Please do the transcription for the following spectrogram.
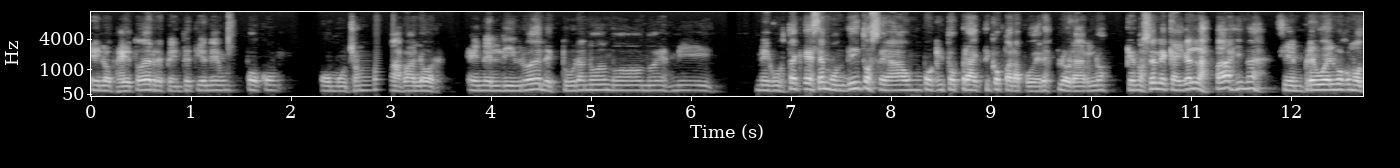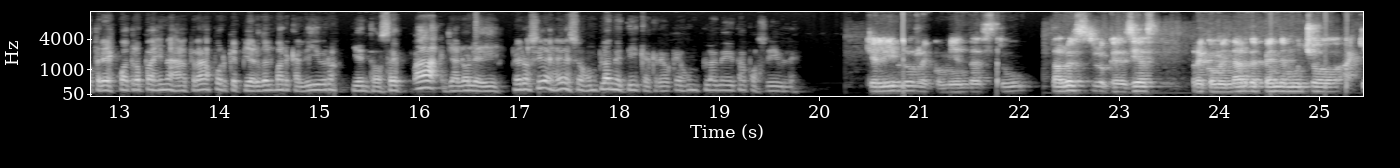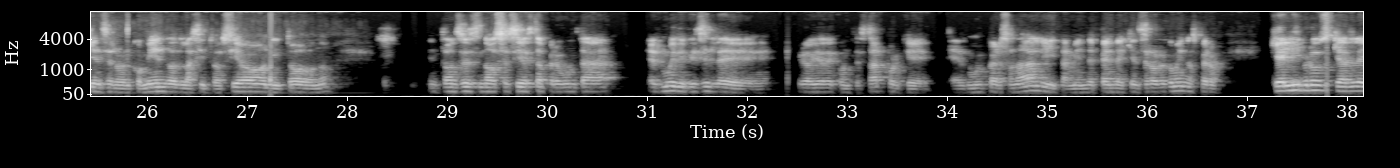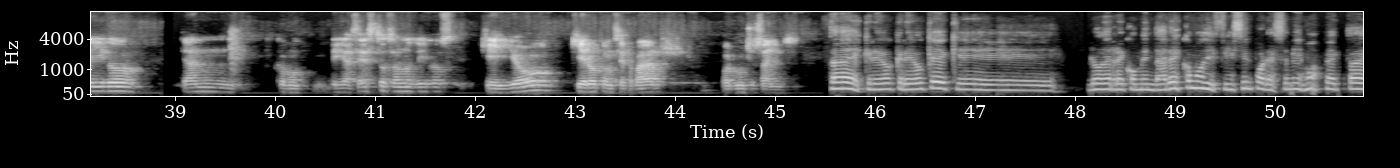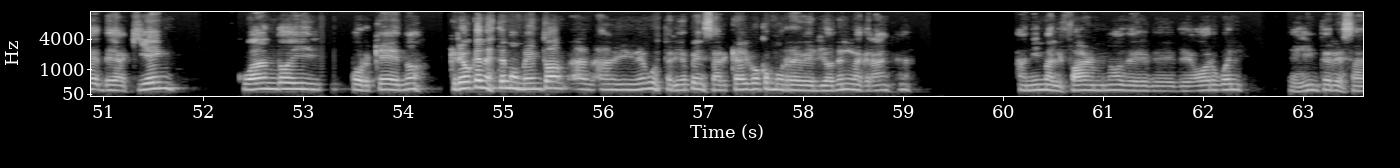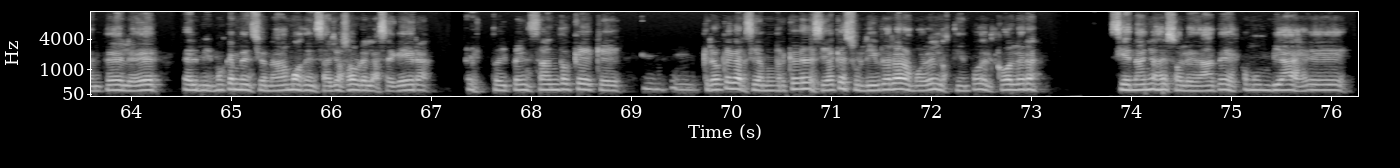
el objeto de repente tiene un poco o mucho más valor. En el libro de lectura no, no, no es mi... Me gusta que ese mundito sea un poquito práctico para poder explorarlo, que no se le caigan las páginas. Siempre vuelvo como tres, cuatro páginas atrás porque pierdo el marcalibro y entonces, ah, ya lo leí. Pero sí es eso, es un planetica, creo que es un planeta posible. ¿Qué libro recomiendas tú? Tal vez lo que decías, recomendar depende mucho a quién se lo recomiendo, la situación y todo, ¿no? Entonces, no sé si esta pregunta es muy difícil de, creo yo, de contestar porque es muy personal y también depende de quién se lo recomiendas, pero ¿qué libros que has leído te han, como digas, estos son los libros que yo quiero conservar por muchos años? Sabes, creo, creo que, que lo de recomendar es como difícil por ese mismo aspecto de, de a quién, cuándo y por qué, ¿no? Creo que en este momento a, a, a, mí me gustaría pensar que algo como Rebelión en la Granja Animal Farm ¿no? de, de, de, Orwell es interesante de leer. El mismo que mencionábamos de ensayo sobre la ceguera. Estoy pensando que, que creo que García Márquez decía que su libro era El amor en los tiempos del cólera. Cien años de soledad es como un viaje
